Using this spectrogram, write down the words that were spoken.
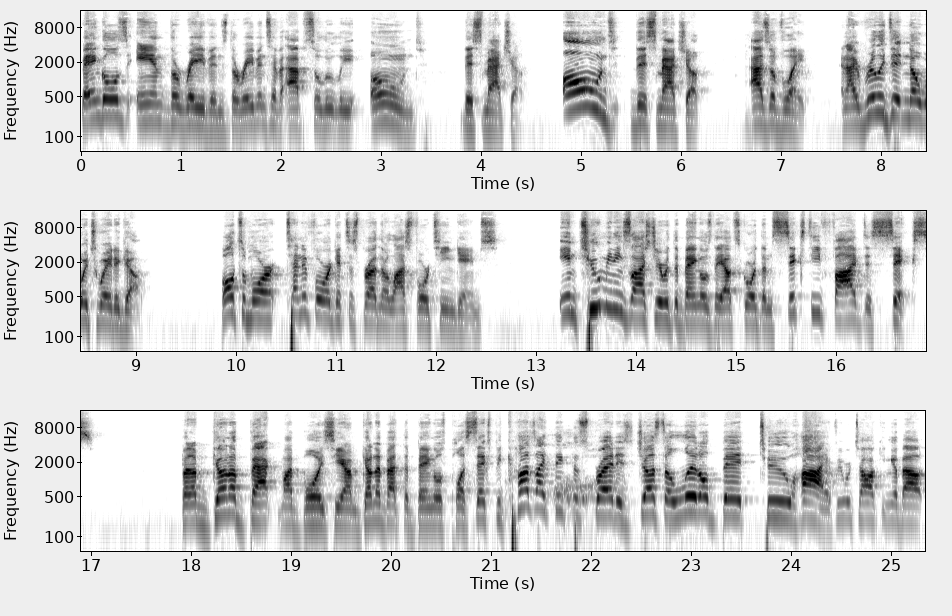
Bengals and the Ravens, the Ravens have absolutely owned this matchup. Owned this matchup as of late. And I really didn't know which way to go. Baltimore, 10 and 4 gets a spread in their last 14 games. In two meetings last year with the Bengals, they outscored them 65 to 6. But I'm gonna back my boys here. I'm gonna bet the Bengals plus six because I think the spread is just a little bit too high. If we were talking about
